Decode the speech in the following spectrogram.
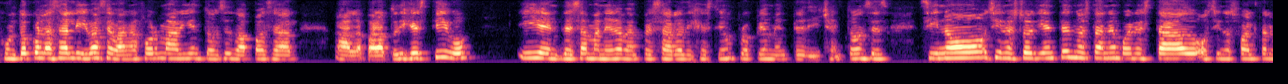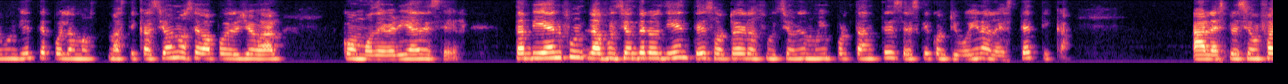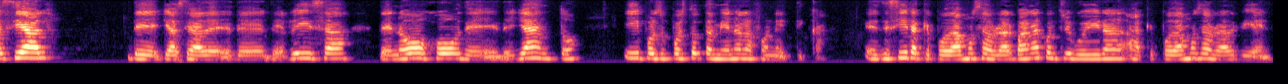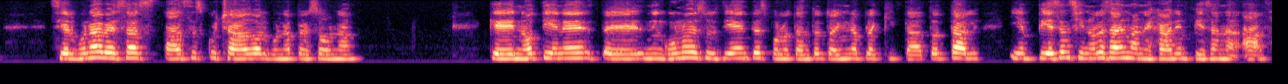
junto con la saliva se van a formar y entonces va a pasar al aparato digestivo y de esa manera va a empezar la digestión propiamente dicha. Entonces, si no, si nuestros dientes no están en buen estado o si nos falta algún diente, pues la masticación no se va a poder llevar como debería de ser. También la función de los dientes, otra de las funciones muy importantes es que contribuyen a la estética, a la expresión facial, de, ya sea de, risa, de enojo, de llanto, y por supuesto también a la fonética es decir, a que podamos hablar, van a contribuir a, que podamos hablar bien. Si alguna vez has, escuchado a alguna persona que no tiene eh, ninguno de sus dientes, por lo tanto trae una plaquita total y empiezan, si no la saben manejar, empiezan a, a,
